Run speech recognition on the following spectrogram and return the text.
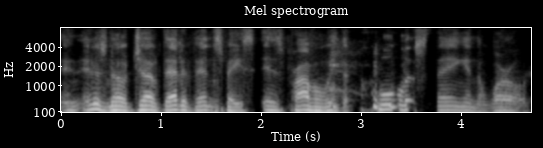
and, and it's no joke. That event space is probably the coolest thing in the world.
